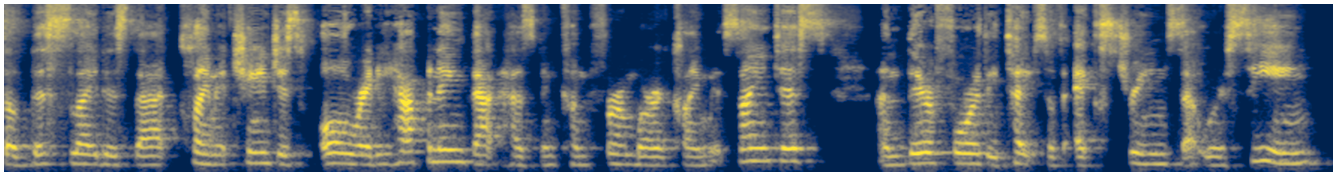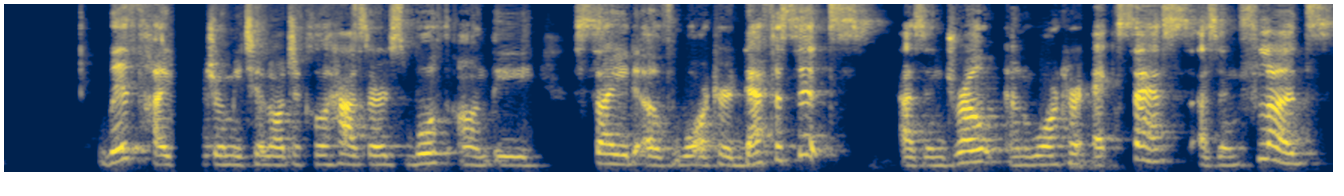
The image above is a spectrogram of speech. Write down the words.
of this slide is that climate change is already happening. That has been confirmed by our climate scientists, and therefore, the types of extremes that we're seeing with hydrometeorological hazards, both on the side of water deficits as in drought, and water excess, as in floods,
